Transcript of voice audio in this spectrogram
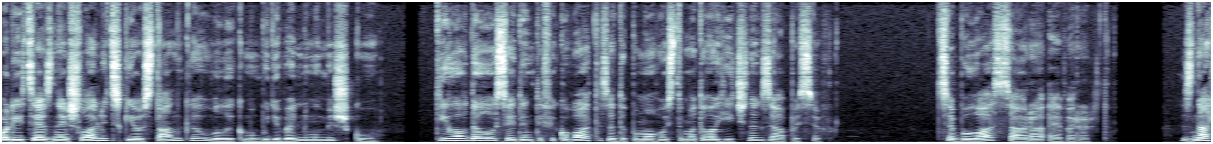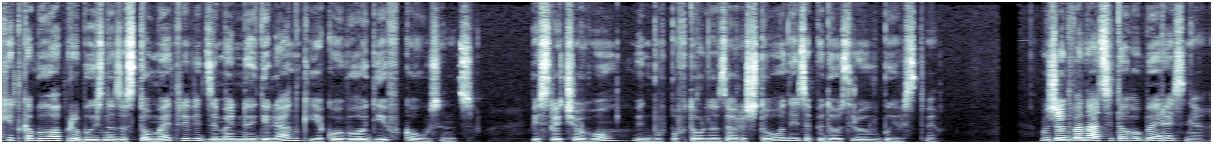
поліція знайшла людські останки у великому будівельному мішку. Тіло вдалося ідентифікувати за допомогою стоматологічних записів. Це була Сара Еверард. Знахідка була приблизно за 100 метрів від земельної ділянки, якою володів Коузенс, після чого він був повторно заарештований за підозрою вбивстві. Вже 12 березня,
